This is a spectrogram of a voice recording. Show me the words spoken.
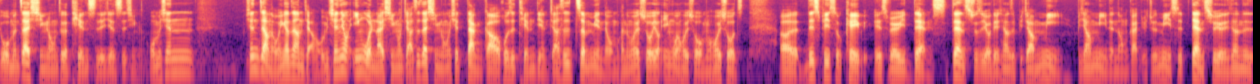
我们在形容这个甜食的一件事情，我们先先这样的，我应该这样讲，我们先用英文来形容。假设在形容一些蛋糕或是甜点，假设是正面的，我们可能会说用英文会说，我们会说，呃，this piece of cake is very dense。dense 就是有点像是比较密、比较密的那种感觉，就是密是 dense 就有点像是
